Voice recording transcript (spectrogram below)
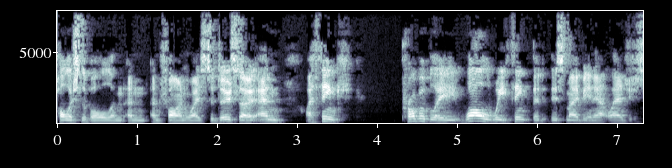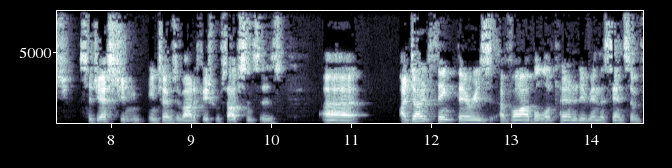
polish the ball and, and, and find ways to do so. And I think probably while we think that this may be an outlandish suggestion in terms of artificial substances, uh, I don't think there is a viable alternative in the sense of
